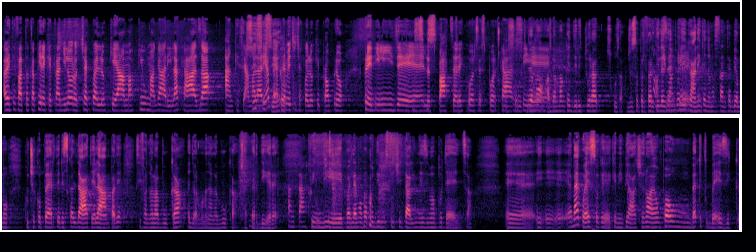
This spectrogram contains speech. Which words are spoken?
Avete fatto capire che tra di loro c'è quello che ama più magari la casa anche se ama sì, l'aria sì, aperta, sì. invece c'è quello che proprio predilige lo spazio, le corse, sporcarsi. Abbiamo, e... abbiamo, anche addirittura, scusa, giusto per farti no, l'esempio dei cani, che nonostante abbiamo cucce coperte, riscaldate, lampade, si fanno la buca e dormono nella buca, cioè per dire. Fantastico. Quindi parliamo proprio di rusticità all'ennesima potenza. Eh, e, e, e, a me è questo che, che mi piace, no? è un po' un back to basic,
